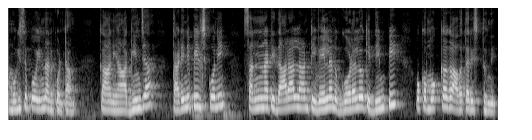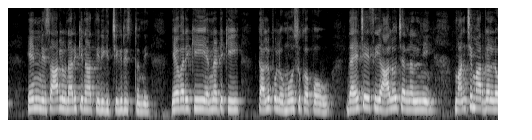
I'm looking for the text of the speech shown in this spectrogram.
ముగిసిపోయింది అనుకుంటాం కానీ ఆ గింజ తడిని పీల్చుకొని సన్నటి దారాల్లాంటి వేళ్ళను గోడలోకి దింపి ఒక మొక్కగా అవతరిస్తుంది. ఎన్నిసార్లు నరికినా తిరిగి చిగురిస్తుంది. ఎవరికి ఎన్నటికీ తలుపులు మూసుకపోవు. దయచేసి ఆలోచనల్ని మంచి మార్గంలో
